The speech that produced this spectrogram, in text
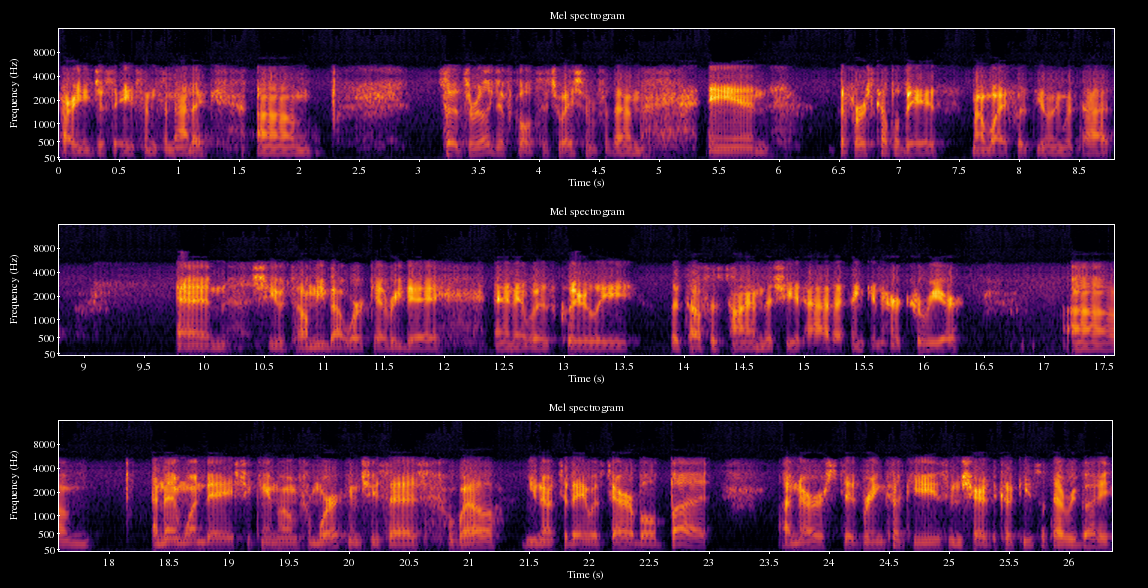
Are you just asymptomatic? Um, so it's a really difficult situation for them. And the first couple of days, my wife was dealing with that, and she would tell me about work every day, and it was clearly the toughest time that she had had, I think, in her career. Um, and then one day she came home from work and she said, "Well, you know, today was terrible, but a nurse did bring cookies and shared the cookies with everybody."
